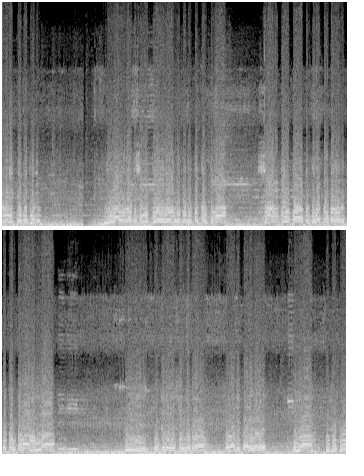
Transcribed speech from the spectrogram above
ನೋಡಲಿಕ್ಕೆ ಇದ್ದೀವಿ. ಜಿಲ್ಲಾ ಹೋರಾಟ ಸಮಿತಿಯವರು ಹಮ್ಮಿಕೊಂಡಿರ್ತಕ್ಕಂತಹ ಶಾಂತಿಯುತ ಪ್ರತಿಭಟನೆ ತಗೊಂಡಿರ್ತಕ್ಕಂತಹ ನಮ್ಮ ಈ ವಕೀಲರ ಸಂಘದ ಪದಾಧಿಕಾರಿಗಳೇ ಜಿಲ್ಲಾ ಬಿಜೆಪಿ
